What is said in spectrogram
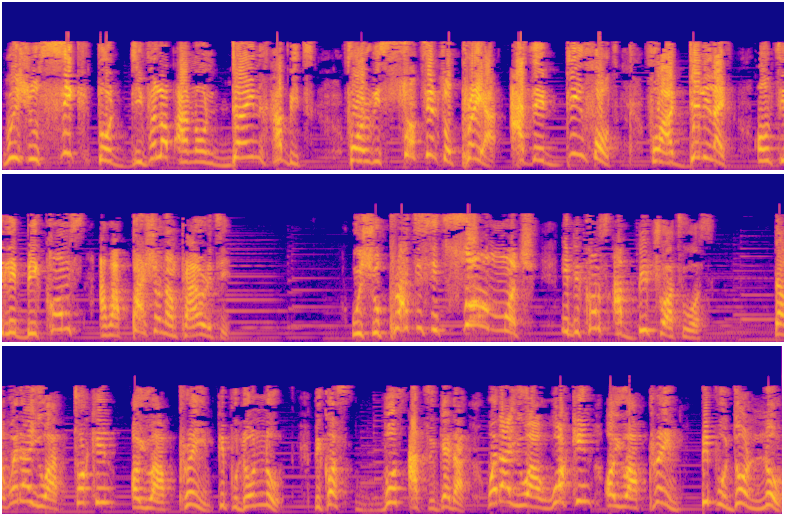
we should seek to develop an undying habit for resorting to prayer as a default for our daily life until it becomes our passion and priority. We should practice it so much it becomes habitual to us that whether you are talking or you are praying, people don't know because both are together. Whether you are walking or you are praying, people don't know.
